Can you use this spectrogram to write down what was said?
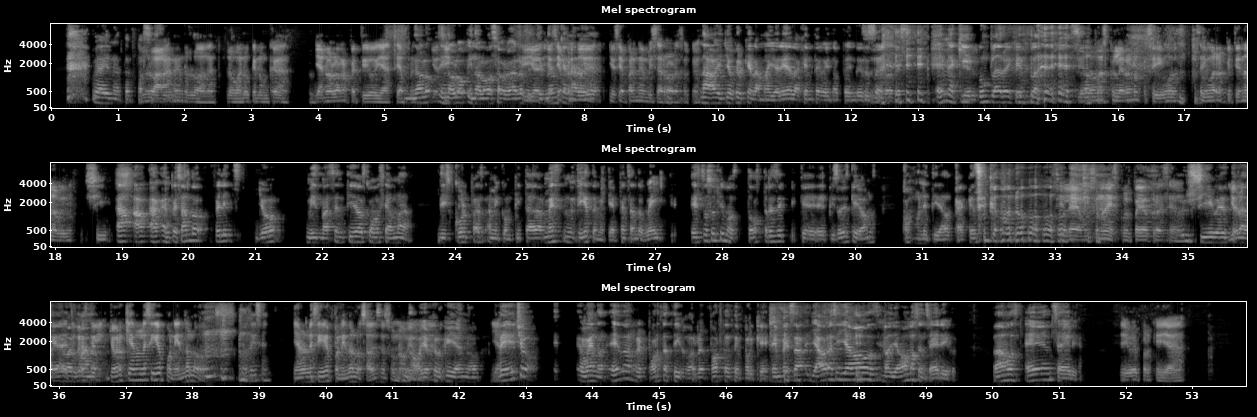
Güey, no lo hagan, no lo hagan. Lo bueno que nunca, ya no lo he repetido, ya se aprende. No lo- y, sí, no lo, y no lo vas a volver a sí, yo, repetir yo sí la aprendo, de- yo sí aprendo de mis errores, ¿ok? No, yo creo que la mayoría de la gente, güey, no aprende esos errores. Heme aquí un claro ejemplo de Sí, es lo eso. más culero, ¿no? Que seguimos, seguimos repitiendo lo mismo. Sí. Ah, ah, ah, empezando, Félix, yo, mis más sentidos, ¿cómo se llama? Disculpas a mi compita Darmes. Fíjate, me quedé pensando, güey, estos últimos dos, tres episodios que llevamos, ¿cómo le he tirado caca a ese cabrón? Sí, le damos una disculpa, yo creo, ese. Sí, güey, Yo creo, que, debo, ¿tú crees hermano. que- yo creo que ya no le sigue poniendo los. ¿Cómo se dice? Ya no le sigue poniendo los audios a su novio. No, yo creo que ya no. Ya. De hecho, eh, bueno, Edward, repórtate, hijo, repórtate, porque empezamos, y ahora sí ya vamos, ya vamos en serio, hijo. Vamos en serio. Sí, güey, porque ya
